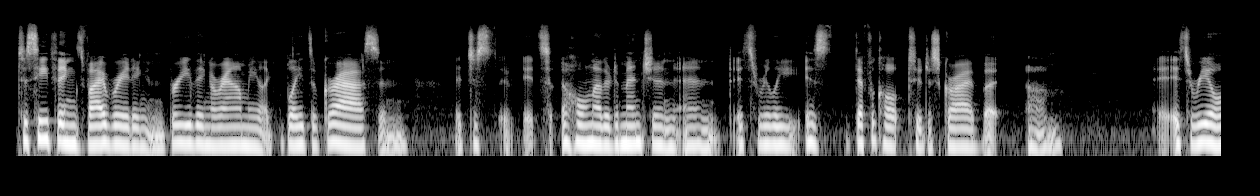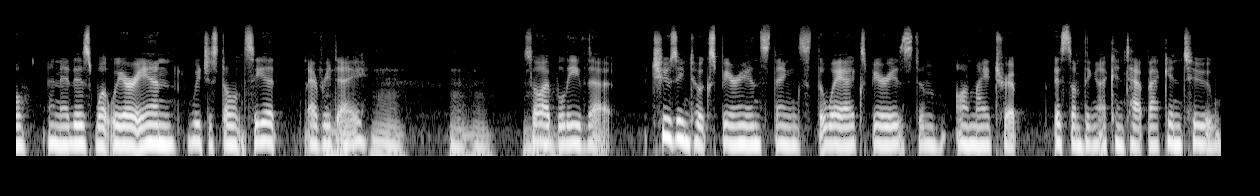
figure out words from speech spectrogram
to see things vibrating and breathing around me like blades of grass and it just it's a whole nother dimension and it's really is difficult to describe but um it's real and it is what we are in. We just don't see it every Mhm, day. Mm, mhm, so i believe that choosing to experience things the way i experienced them on my trip is something i can tap back into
